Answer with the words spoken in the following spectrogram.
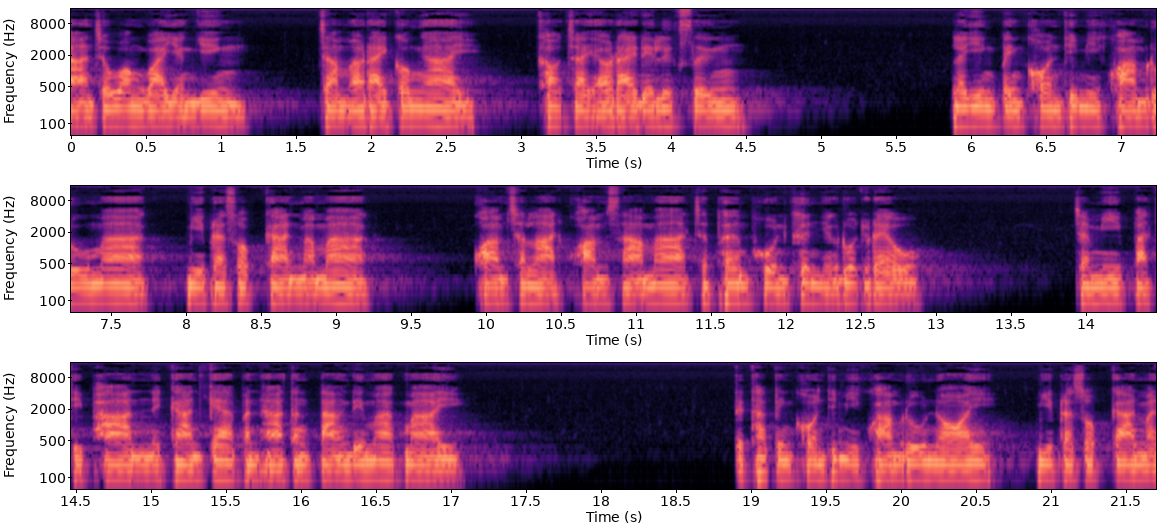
อ่านจะว่องไวอย่างยิ่งจำอะไรก็ง่าย เข้าใจอะไรได้ลึกซึ้ง และยิ่งเป็นคนที่มีความรู้มาก มีประสบการณ์มามาก ความฉลาดความสามารถจะเพิ่มพูนขึ้นอย่างรวดเร็ว จะมีปฏิพานในการแก้ปัญหาต่างๆ ได้มากมาย แต่ถ้าเป็นคนที่มีความรู้น้อย มีประสบการณ์มา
